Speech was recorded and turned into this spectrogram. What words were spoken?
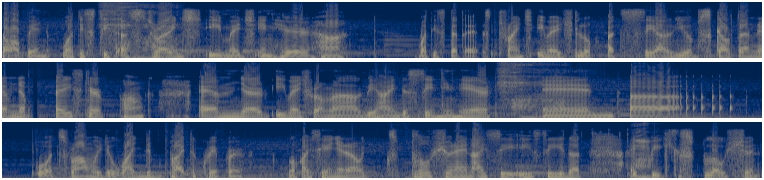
open. What is this? A strange image in here, huh? What is that a strange image? Look at CLU of skeleton and your face, your punk, and your image from uh, behind the scene in here. And uh, what's wrong with you? Why did you bite the creeper? Look, I see you know explosion, and I see I see that a big explosion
